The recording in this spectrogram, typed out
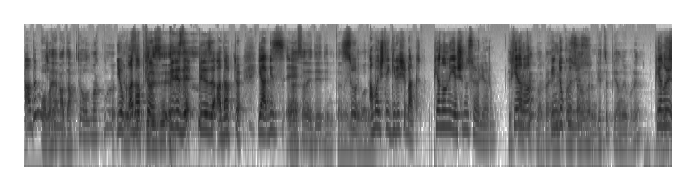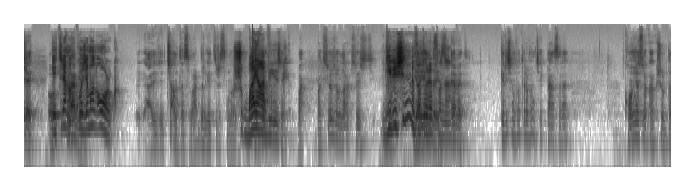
Aldın mı? Olaya adapte olmak mı? Yok Yoksa adaptör. prizi- Prizi. prizi, adaptör. Ya biz Ben e, sana hediye edeyim bir tane. su gideyim alayım. ama işte girişi bak. Piyanonun yaşını söylüyorum. Hiç Piyano fark etme. Ben 1900 1900... anlarım. Getir piyanoyu buraya. Piyanoyu şey, getiremem. klavye. Kocaman org. Yani çantası vardır getirirsin onu. Şu bayağı Fotoğrafını büyük. Çek. Bak, bak söz olarak söz. Girişin mi yayındayız. fotoğrafını? Evet. Girişin fotoğrafını çek ben sana. Konya Sokak şurada.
